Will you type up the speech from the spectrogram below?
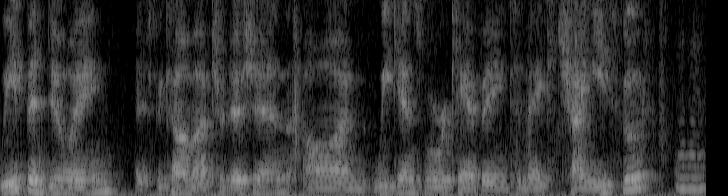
We've been doing, it's become a tradition on weekends when we're camping to make Chinese food. Mhm.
